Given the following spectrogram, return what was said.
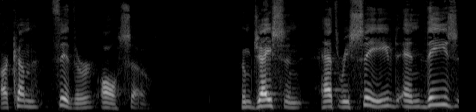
are come thither also, whom Jason hath received, and these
